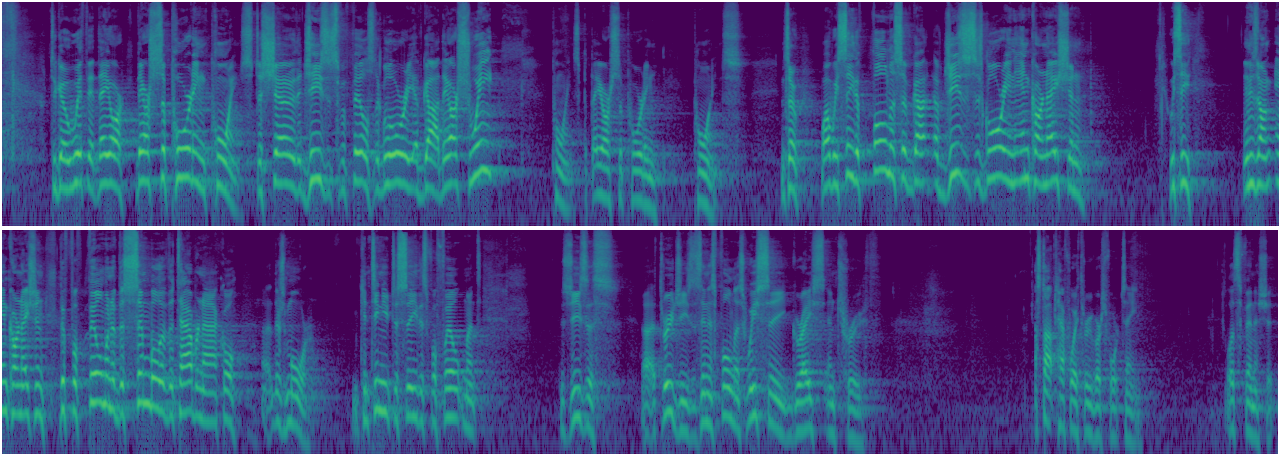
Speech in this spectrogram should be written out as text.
to go with it, they are, they are supporting points to show that Jesus fulfills the glory of God. They are sweet points, but they are supporting points. And so while we see the fullness of, God, of Jesus' glory in the incarnation, we see in his incarnation the fulfillment of the symbol of the tabernacle. Uh, there's more. We continue to see this fulfillment as Jesus, uh, through Jesus, in his fullness, we see grace and truth. I stopped halfway through verse 14. Let's finish it.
